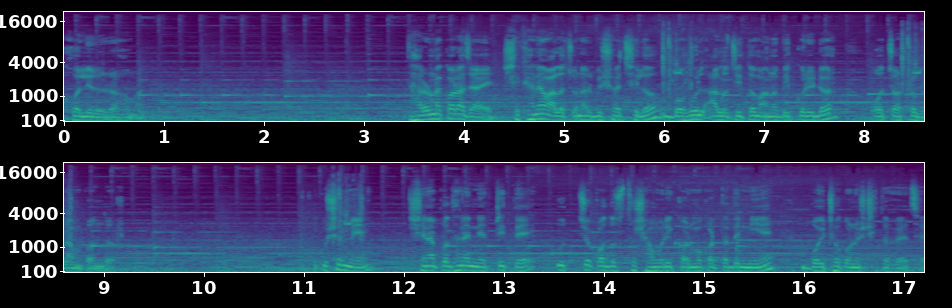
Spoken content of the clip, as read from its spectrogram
খলিলুর রহমান। ধারণা করা যায়, সেখানেও আলোচনার বিষয় ছিল বহুল আলোচিত মানবিক করিডোর ও চট্টগ্রাম বন্দর। একুশে মে, সেনাপ্রধানের নেতৃত্বে উচ্চপদস্থ সামরিক কর্মকর্তাদের নিয়ে বৈঠক অনুষ্ঠিত হয়েছে।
